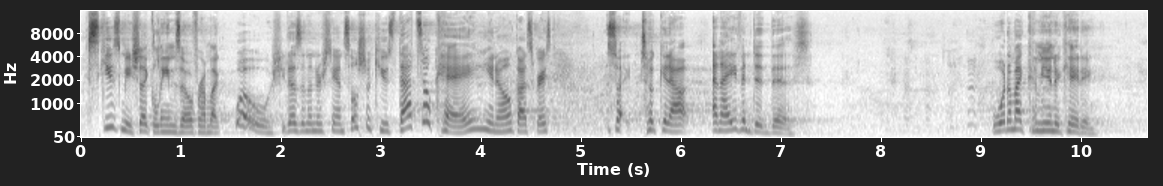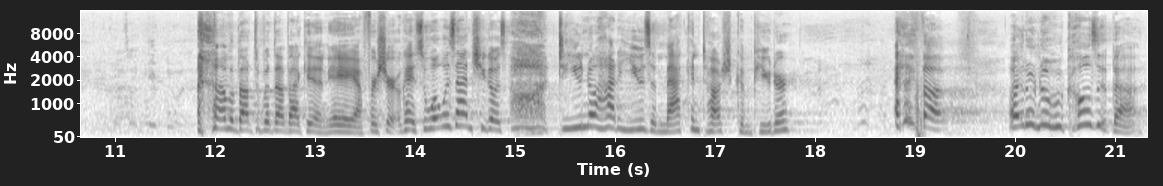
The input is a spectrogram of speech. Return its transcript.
Excuse me. She like leans over. I'm like, whoa, she doesn't understand social cues. That's okay, you know, God's grace. So I took it out and I even did this. What am I communicating? I'm about to put that back in. Yeah, yeah, yeah, for sure. Okay, so what was that? And she goes, oh, Do you know how to use a Macintosh computer? And I thought, I don't know who calls it that.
